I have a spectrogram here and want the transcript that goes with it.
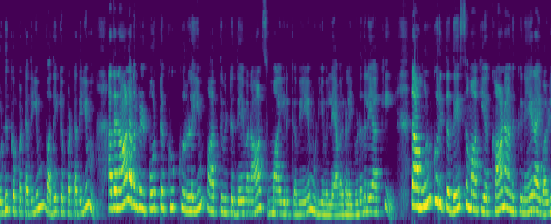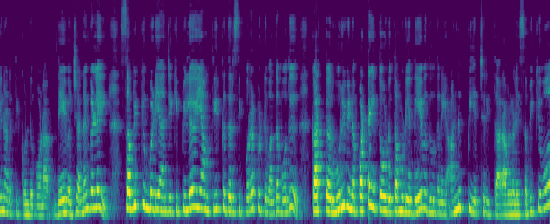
ஒடுக்கப்பட்டதையும் வதைக்கப்பட்டதையும் அதனால் அவர்கள் போட்ட கூக்குரலையும் பார்த்துவிட்டு தேவனால் சும்மா இருக்கவே முடியவில்லை. அவர்களை விடுதலையாக்கி தாம் முன்குறித்த தேசமாகிய கானானுக்கு நேராய் வழிநடத்தி கொண்டு போனார். தேவ ஜனங்களை சபிக்கும்படி அன்றைக்கு பிளேயாம் தீர்க்கதரிசி புறப்பட்டு வந்தபோது கர்த்தர் உருவின பட்டயத்தோடு தம்முடைய தேவதூதனை அனுப்பி எச்சரித்தார். அவர்களை சபிக்கவோ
